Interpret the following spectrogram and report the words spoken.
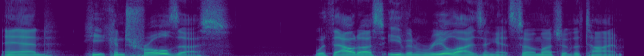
and he controls us without us even realizing it so much of the time.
